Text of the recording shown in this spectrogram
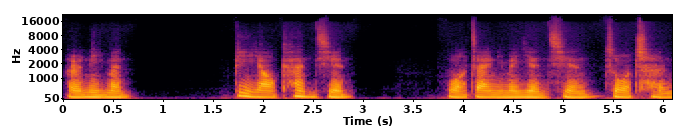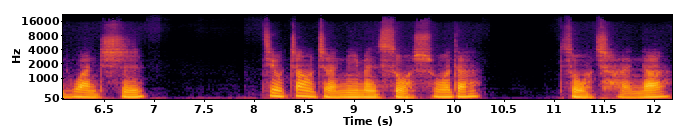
而你们必要看见我在你们眼前做成万事，就照着你们所说的做成了，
